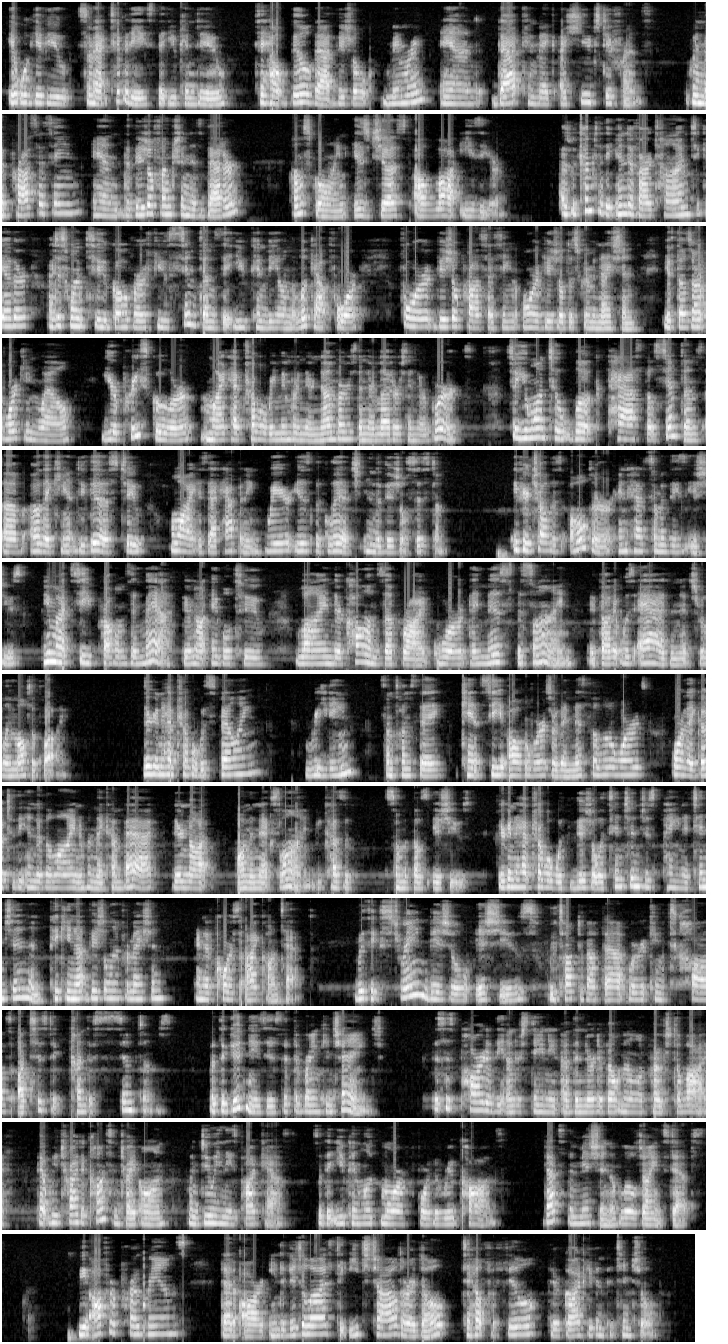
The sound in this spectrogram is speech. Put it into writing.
it will give you some activities that you can do to help build that visual memory, and that can make a huge difference. When the processing and the visual function is better, homeschooling is just a lot easier. As we come to the end of our time together, I just want to go over a few symptoms that you can be on the lookout for for visual processing or visual discrimination. If those aren't working well, your preschooler might have trouble remembering their numbers and their letters and their words. So you want to look past those symptoms of, oh, they can't do this, to why is that happening? Where is the glitch in the visual system? If your child is older and has some of these issues, you might see problems in math. They're not able to line their columns up right, or they miss the sign. They thought it was add and it's really multiply. They're going to have trouble with spelling, reading. Sometimes they can't see all the words or they miss the little words, or they go to the end of the line and when they come back, they're not on the next line because of some of those issues. They're going to have trouble with visual attention, just paying attention and picking up visual information, and of course, eye contact. With extreme visual issues, we talked about that where it can cause autistic kind of symptoms. But the good news is that the brain can change. This is part of the understanding of the neurodevelopmental approach to life that we try to concentrate on when doing these podcasts so that you can look more for the root cause. That's the mission of Little Giant Steps. We offer programs that are individualized to each child or adult to help fulfill their God given potential.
